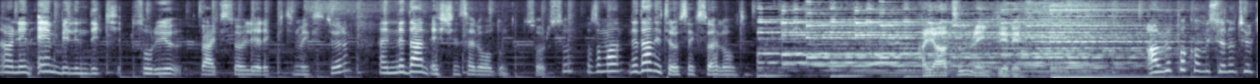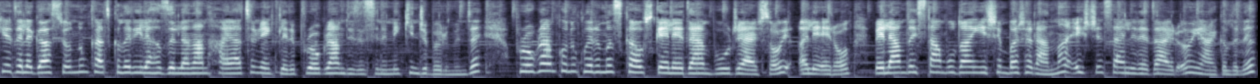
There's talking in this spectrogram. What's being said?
örneğin en bilindik soruyu belki söyleyerek bitirmek istiyorum. Hani neden eşcinsel oldun sorusu. O zaman neden heteroseksüel oldun? Hayatın renkleri. Avrupa Komisyonu Türkiye Delegasyonu'nun katkılarıyla hazırlanan Hayatın Renkleri program dizisinin ikinci bölümünde program konuklarımız Kaos GL'den Burcu Ersoy, Ali Erol ve Lambda İstanbul'dan Yeşim Başaran'la eşcinsellere dair ön yargıları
